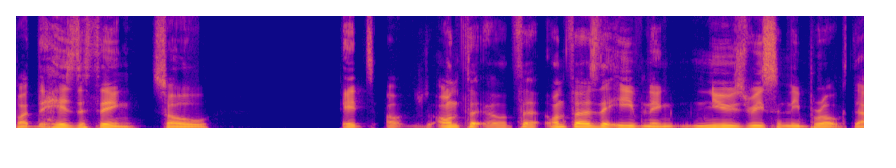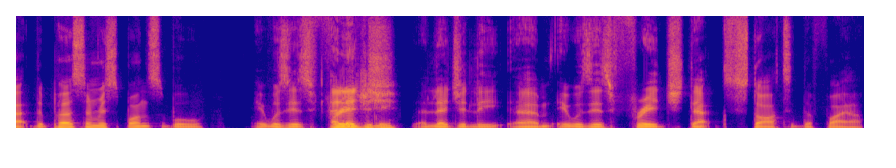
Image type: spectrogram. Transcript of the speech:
but the, here's the thing. So, it's uh, on th- on th- on Thursday evening. News recently broke that the person responsible, it was his fridge, Allegedly. Allegedly, um, it was his fridge that started the fire.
